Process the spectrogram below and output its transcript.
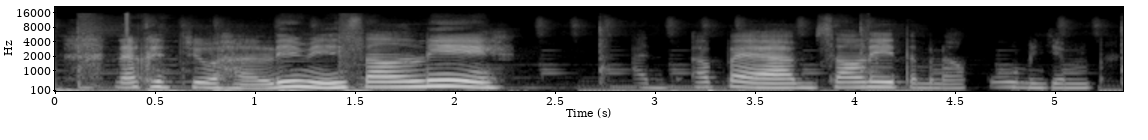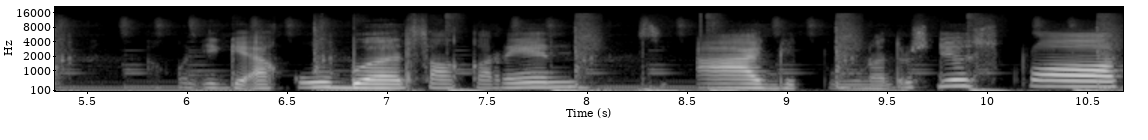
Nah kecuali misal nih apa ya misal nih temen aku minjem akun IG aku buat salkerin si A gitu. Nah terus dia scroll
